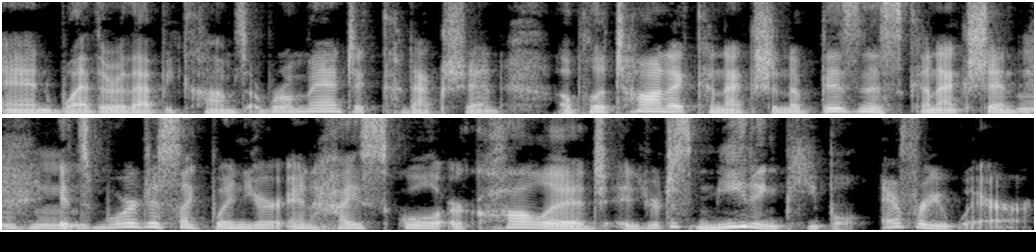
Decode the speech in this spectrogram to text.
and whether that becomes a romantic connection a platonic connection a business connection Mhm. it's more just like when you're in high school or college and you're just meeting people everywhere.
